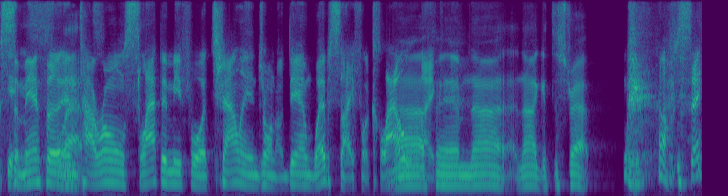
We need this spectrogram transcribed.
Samantha slapped. and Tyrone slapping me for a challenge on a damn website for clout. Nah, like, fam, nah, nah, get the strap. I'm saying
